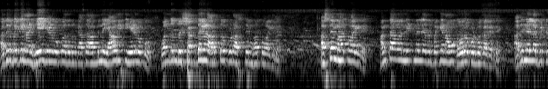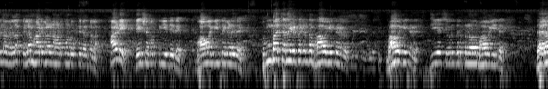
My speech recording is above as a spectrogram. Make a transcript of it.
ಅದ್ರ ಬಗ್ಗೆ ನಾನು ಹೇಗೆ ಹೇಳ್ಬೇಕು ಅದ್ರ ಬಗ್ಗೆ ಅದು ಅದನ್ನ ಯಾವ ರೀತಿ ಹೇಳ್ಬೇಕು ಒಂದೊಂದು ಶಬ್ದಗಳ ಅರ್ಥವು ಕೂಡ ಅಷ್ಟೇ ಮಹತ್ವವಾಗಿದೆ. ಅಷ್ಟೇ ಮಹತ್ವವಾಗಿದೆ. ಅಂತ ಒಂದು ನಿಟ್ಟಿನಲ್ಲಿ ಅದ್ರ ಬಗ್ಗೆ ನಾವು ಗೌರವ ಕೊಡ್ಬೇಕಾಗತ್ತೆ. ಅದನ್ನೆಲ್ಲ ಬಿಟ್ಟು ನಾವೆಲ್ಲ ಫಿಲಂ ಹಾಡುಗಳನ್ನ ಹಾಡ್ಕೊಂಡು ಹೋಗ್ತೀರಿ ಅಂತಲ್ಲ. ಹಾಡಿ, ದೇಶಭಕ್ತಿ ಇದೆ ಭಾವಗೀತೆಗಳಿದೆ. ತುಂಬಾ ಚೆನ್ನಾಗಿರ್ತಕ್ಕಂಥ ಭಾವಗೀತೆಗಳು. ಭಾವಗೀತೆ ಜಿ ಎಸ್ ಶಿವರುದ್ರಪ್ಪನವರ ಭಾವಗೀತೆ. ದ ರಾ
